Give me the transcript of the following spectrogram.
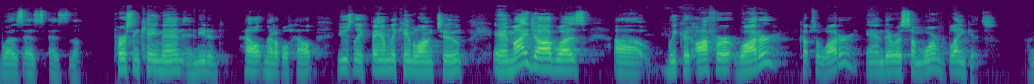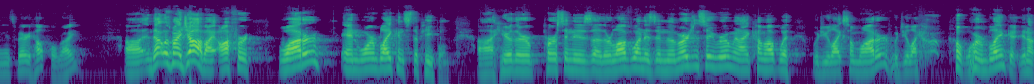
was as, as the person came in and needed help, medical help, usually family came along too. And my job was uh, we could offer water, cups of water, and there was some warm blankets. I mean, it's very helpful, right? Uh, and that was my job. I offered water and warm blankets to people. Uh, here their person is, uh, their loved one is in the emergency room, and I come up with, would you like some water? Would you like a warm blanket? You know,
